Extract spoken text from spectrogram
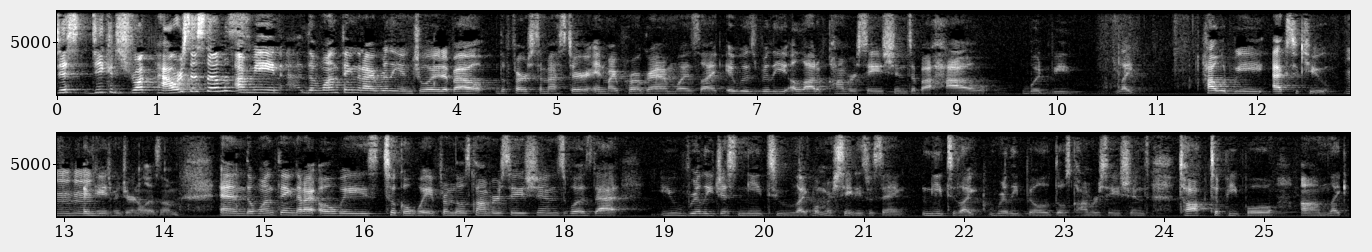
just deconstruct power systems? I mean, the one thing that I really enjoyed about the first semester in my program was like it was really a lot of conversations about how would we like how would we execute mm-hmm. engagement journalism? And the one thing that I always took away from those conversations was that you really just need to like what mercedes was saying need to like really build those conversations talk to people um, like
